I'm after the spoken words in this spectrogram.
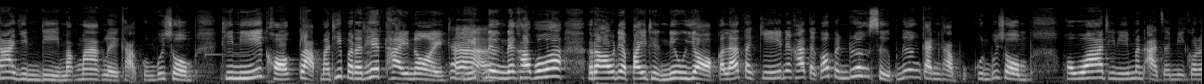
น่ายินดีมาก ๆ เลยค่ะคุณผู้ชม ทีนี้ขอกลับมาที่ประเทศไทยหน่อยค่ะนิดนึงนะคะ เพราะว่าเราเนี่ยไปถึงนิวยอร์กกันแล้วตะกี้นะคะ แต่ก็เป็นเรื่องสืบเนื่องกันค่ะคุณผู้ชม เพราะว่าทีนี้มันอาจจะมีกร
